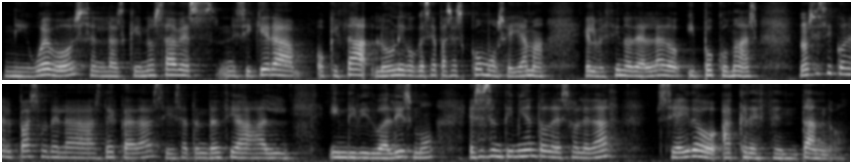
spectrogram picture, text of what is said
ni huevos, en las que no sabes ni siquiera, o quizá lo único que sepas es cómo se llama el vecino de al lado y poco más. No sé si con el paso de las décadas y esa tendencia al individualismo, ese sentimiento de soledad se ha ido acrecentando.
